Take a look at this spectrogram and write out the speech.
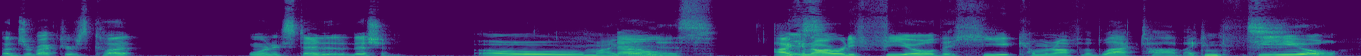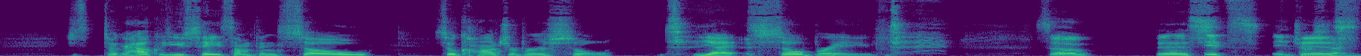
a director's cut or an extended edition? Oh my Now, goodness. I this- can already feel the heat coming off of the black top. I can feel just Tucker, how could you say something so so controversial yet so brave? So This it's interesting. this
